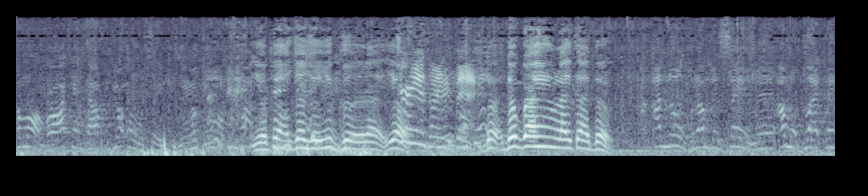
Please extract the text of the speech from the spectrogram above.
Come on, bro. I can't die for your own safety, man. Okay. Yo, Pan Jojo, you good. Uh, yo, Put your hands behind your back. don't, don't grab him like that, though. I know, but I'm just saying, man. I'm a black man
